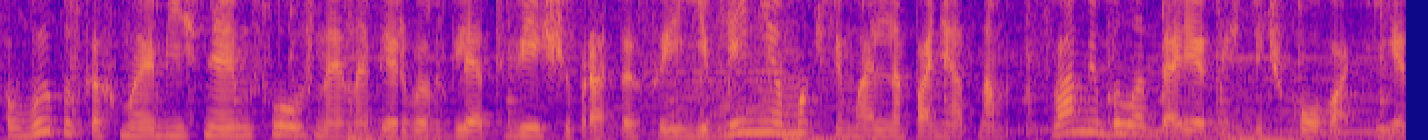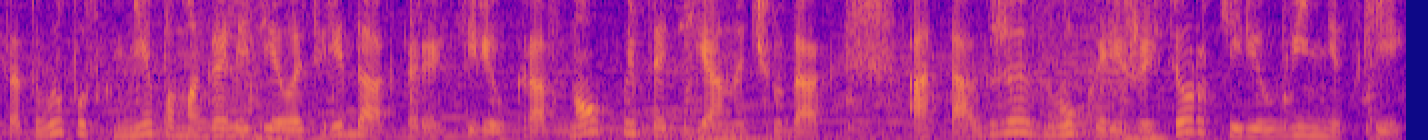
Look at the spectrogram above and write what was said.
В выпусках мы объясняем сложные на первый взгляд вещи, процессы и явления максимально понятно. С вами была Дарья Костючкова, и этот выпуск мне помогали делать редакторы Кирилл Краснов и Татьяна Чудак, а также звукорежиссер Кирилл Винницкий.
